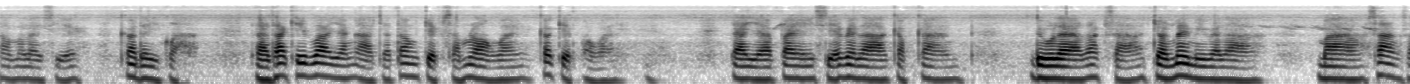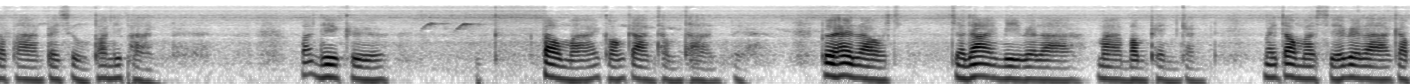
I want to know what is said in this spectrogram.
ทำอะไรเสียก็ไดีกว่า แต่ถ้าคิดว่ายังอาจจะต้องเก็บสำรองไว้ ก็เก็บเอาไว้ แต่อย่าไปเสียเวลากับการดูแลรักษาจนไม่มีเวลามาสร้างสะพานไปสู่พระนิพพาน ว่านี่คือเป้าหมายของการทำทาน เพื่อให้เราจะได้มีเวลามาบำเพ็ญกัน ไม่ต้องมาเสียเวลากับ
